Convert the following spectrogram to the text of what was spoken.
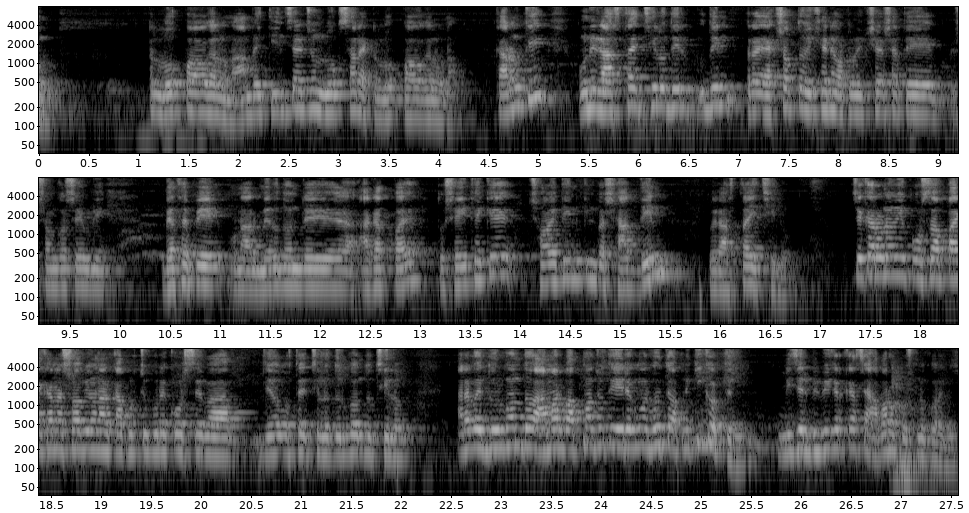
একটা লোক পাওয়া গেল না। আমরা এই তিন চারজন লোক ছাড়া একটা লোক পাওয়া গেল না। কারণ কি? উনি রাস্তায় ছিল দীর্ঘদিন, প্রায় এক সপ্তাহ ওইখানে অটোরিকশার সাথে সংঘর্ষে উনি ব্যথা পেয়ে ওনার মেরুদণ্ডে আঘাত পায়। তো সেই থেকে ছয় দিন কিংবা সাত দিন ওই রাস্তায় ছিল। যে কারণে উনি প্রস্রাব, পায়খানা সবই ওনার কাপড় চুপড়ে করছে বা যে অবস্থায় ছিল দুর্গন্ধ ছিল। আরে ভাই, দুর্গন্ধ আমার বাপ মা যদি এরকমের হইতো, আপনি কি করতেন? নিজের বিবেকের কাছে আবারও প্রশ্ন করেন।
